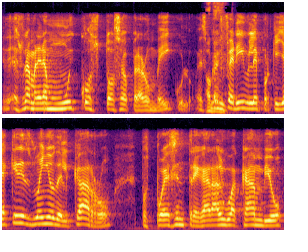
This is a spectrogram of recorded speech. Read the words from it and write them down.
Es una manera muy costosa de operar un vehículo. Es preferible porque ya que eres dueño del carro, pues puedes entregar algo a cambio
